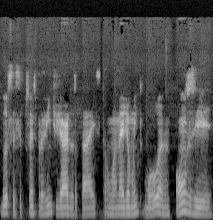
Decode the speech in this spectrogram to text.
duas recepções para 20 jardas totais. Então uma média muito boa, né? 11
